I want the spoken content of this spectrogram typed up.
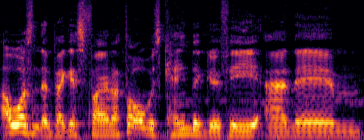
I wasn't the biggest fan. I thought it was kind of goofy and um,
